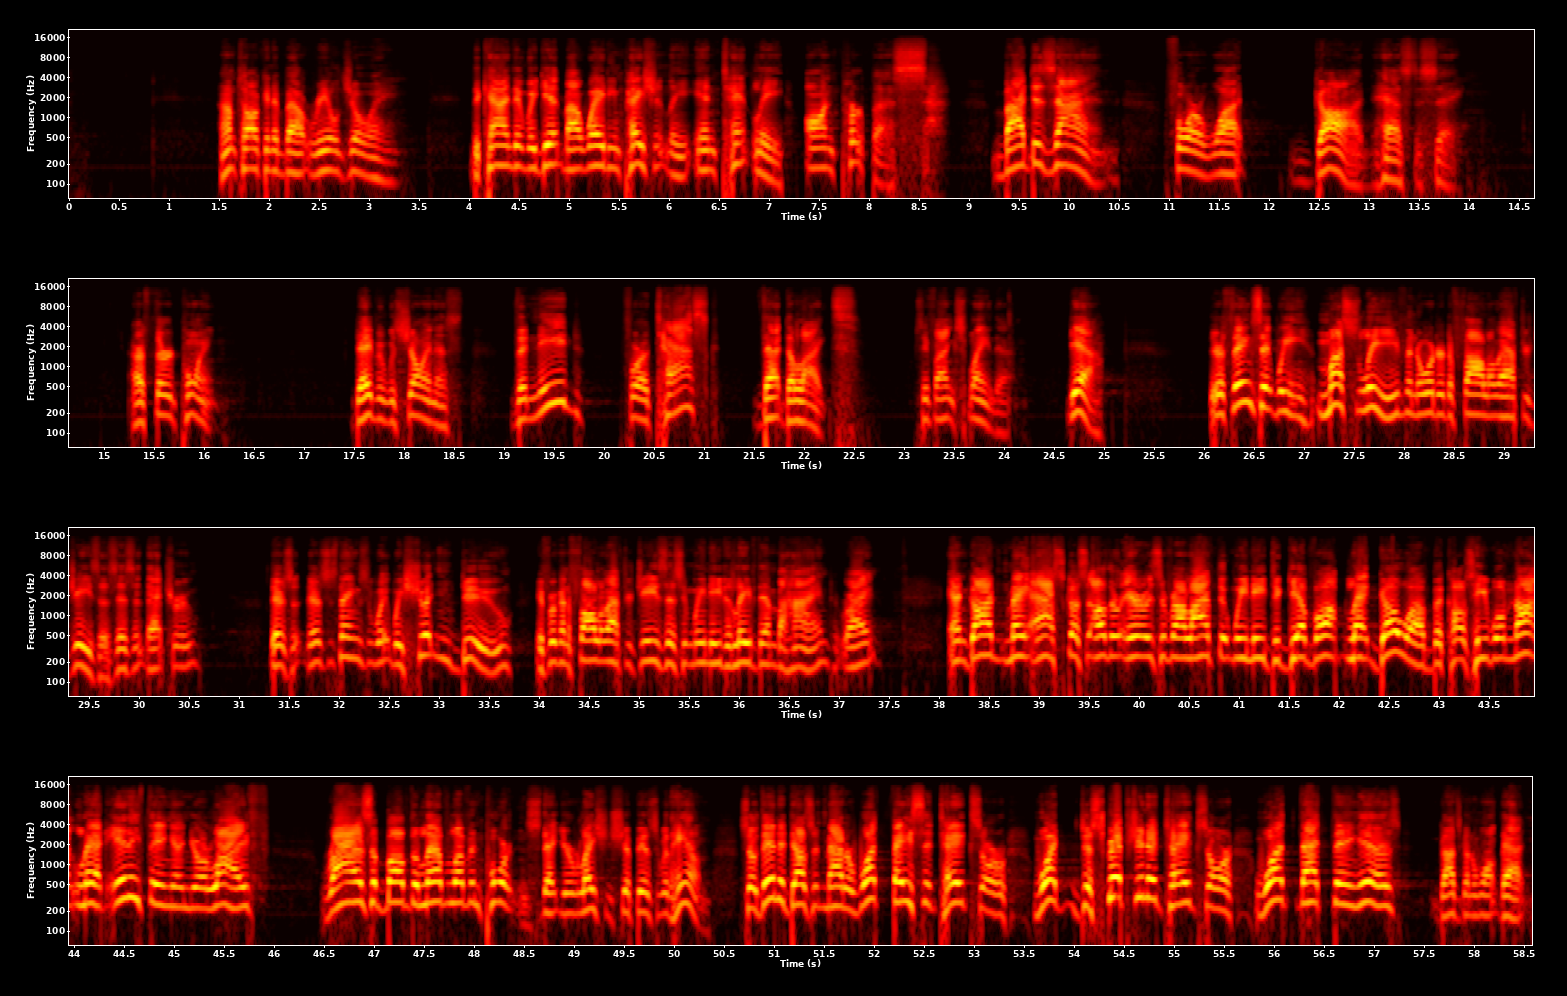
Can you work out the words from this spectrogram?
I'm talking about real joy, the kind that we get by waiting patiently, intently, on purpose, by design, for what God has to say. Our third point David was showing us the need for a task that delights. See if I can explain that. Yeah. There are things that we must leave in order to follow after Jesus. Isn't that true? There's, there's things we, we shouldn't do if we're going to follow after Jesus and we need to leave them behind, right? And God may ask us other areas of our life that we need to give up, let go of, because He will not let anything in your life rise above the level of importance that your relationship is with Him. So then it doesn't matter what face it takes or what description it takes or what that thing is, God's going to want that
